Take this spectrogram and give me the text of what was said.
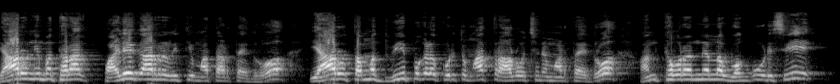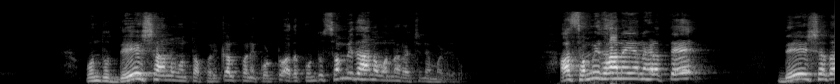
ಯಾರು ನಿಮ್ಮ ಥರ ಪಾಳೆಗಾರರ ರೀತಿ ಮಾತಾಡ್ತಾ ಇದ್ರೋ? ಯಾರು ತಮ್ಮ ದ್ವೀಪಗಳ ಕುರಿತು ಮಾತ್ರ ಆಲೋಚನೆ ಮಾಡ್ತಾ ಇದ್ರೋ? ಅಂಥವರನ್ನೆಲ್ಲ ಒಗ್ಗೂಡಿಸಿ ಒಂದು ದೇಶ ಅನ್ನುವಂಥ ಪರಿಕಲ್ಪನೆ ಕೊಟ್ಟು ಅದಕ್ಕೊಂದು ಸಂವಿಧಾನವನ್ನು ರಚನೆ ಮಾಡಿದರು. ಆ ಸಂವಿಧಾನ ಏನು ಹೇಳುತ್ತೆ? ದೇಶದ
